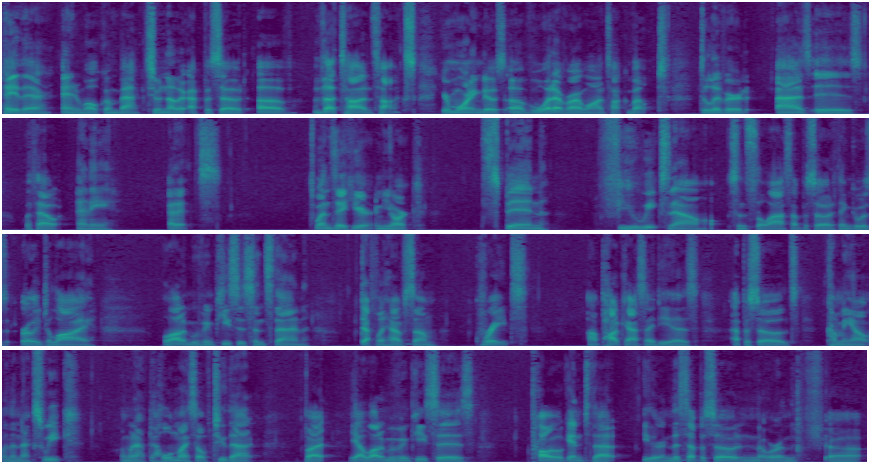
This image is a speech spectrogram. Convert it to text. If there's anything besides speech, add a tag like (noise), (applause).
Hey there, and welcome back to another episode of The Todd Talks, your morning dose of whatever I want to talk about, delivered as is without any edits. It's Wednesday here in New York. It's been a few weeks now since the last episode. I think it was early July. A lot of moving pieces since then. Definitely have some great uh, podcast ideas, episodes coming out in the next week. I'm going to have to hold myself to that. But yeah, a lot of moving pieces. Probably will get into that either in this episode and, or in the, uh,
